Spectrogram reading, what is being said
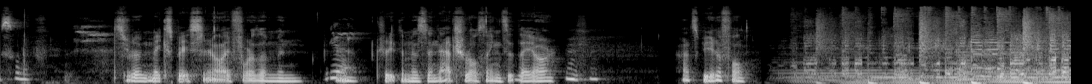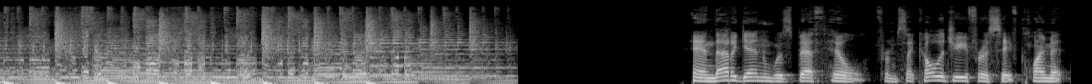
Sort of Sort of make space in your life for them and, Yeah. Mm-hmm. and treat them as the natural things that they are. That's beautiful. And that again was Beth Hill from Psychology for a Safe Climate.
